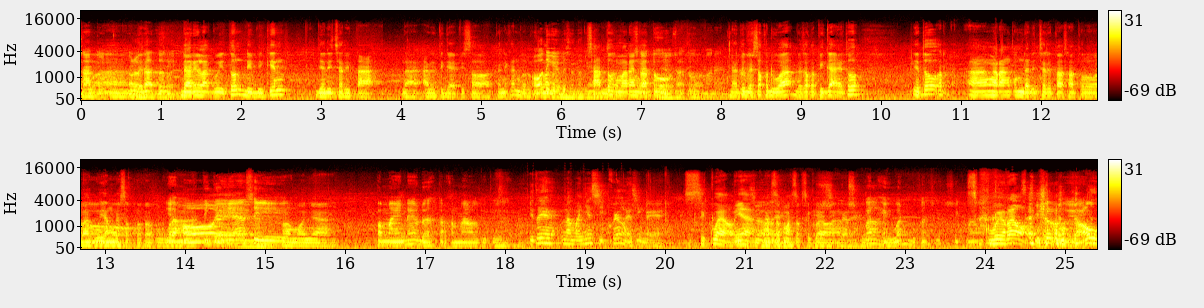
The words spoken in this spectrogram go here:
lagu 21. eh, Tanggal dari, 21. dari lagu itu dibikin jadi cerita nah ada tiga episode ini kan baru Oh, kemarin. tiga episode, satu kemarin kan Satu, satu kemarin. nanti besok kedua besok ketiga itu itu eh, ngerangkum dari cerita satu lagu yang Oh. besok bakal keluar Yang Oh, tiganya iya. si promonya pemainnya udah terkenal gitu ya. Itu yang namanya sequel ya sih enggak ya? sequel ya Sequel, masuk ya. masuk sequel Sequel. Sequel hewan bukan sih sequel. Squirrel jauh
